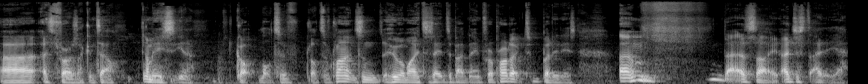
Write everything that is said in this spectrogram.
uh, as far as I can tell. I mean, it's you know got lots of lots of clients, and who am I to say it's a bad name for a product? But it is. Um, that aside, I just I, yeah,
